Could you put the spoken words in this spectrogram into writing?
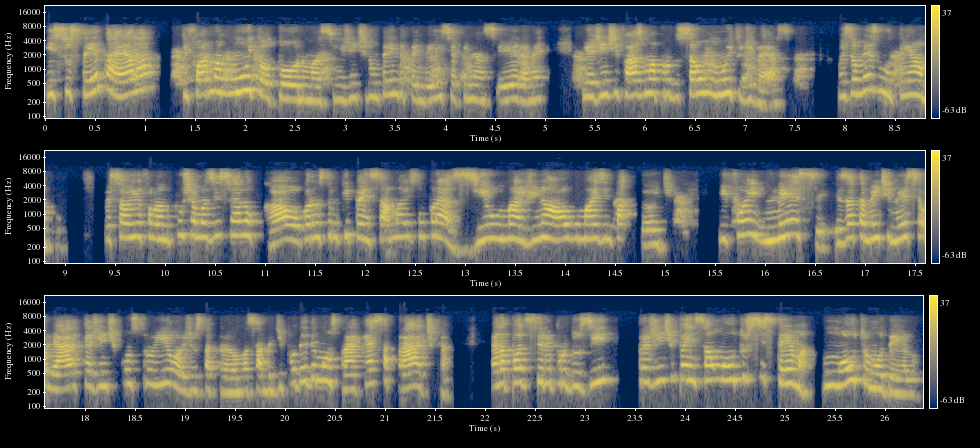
e sustenta ela de forma muito autônoma, assim, a gente não tem independência financeira, né, e a gente faz uma produção muito diversa. Mas, ao mesmo tempo, o pessoal ia falando, puxa, mas isso é local, agora nós temos que pensar mais no Brasil, imagina algo mais impactante. E foi nesse, exatamente nesse olhar que a gente construiu a Justa Trama, sabe? De poder demonstrar que essa prática, ela pode se reproduzir para a gente pensar um outro sistema, um outro modelo.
